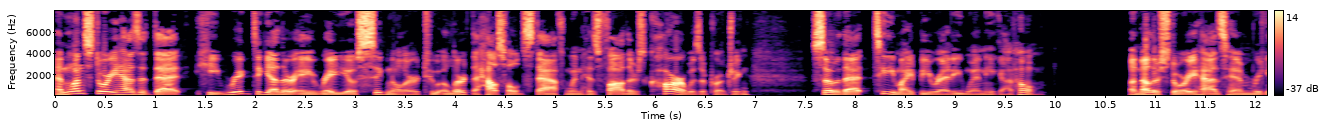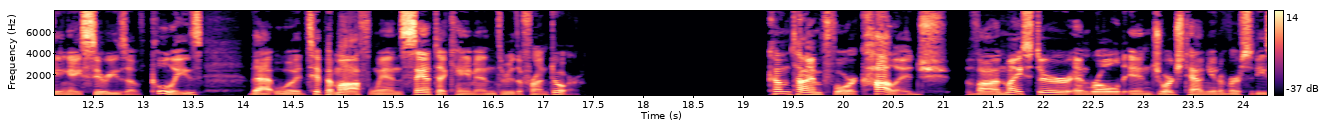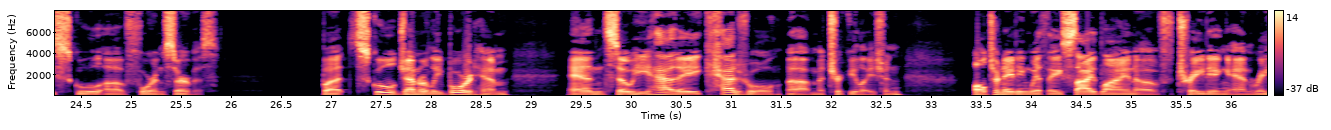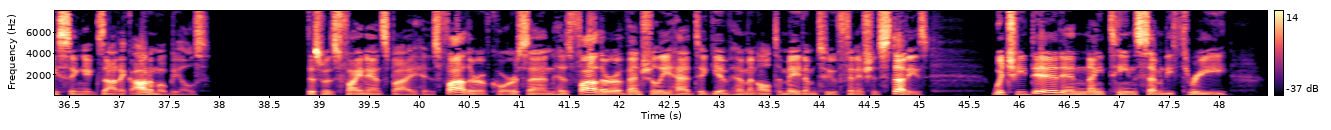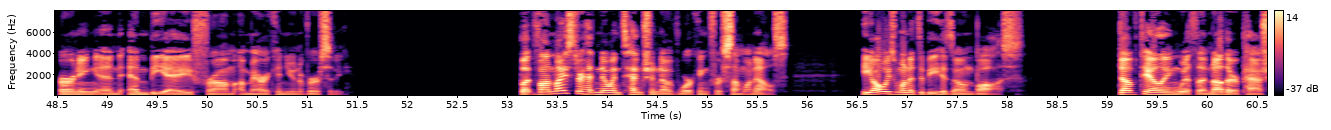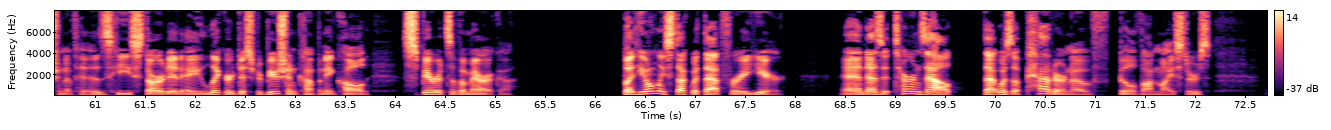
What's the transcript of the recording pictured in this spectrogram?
And one story has it that he rigged together a radio signaler to alert the household staff when his father's car was approaching so that tea might be ready when he got home. Another story has him rigging a series of pulleys that would tip him off when Santa came in through the front door. Come time for college, von Meister enrolled in Georgetown University's School of Foreign Service. But school generally bored him, and so he had a casual uh, matriculation, alternating with a sideline of trading and racing exotic automobiles. This was financed by his father, of course, and his father eventually had to give him an ultimatum to finish his studies, which he did in 1973, earning an MBA from American University. But von Meister had no intention of working for someone else. He always wanted to be his own boss. Dovetailing with another passion of his, he started a liquor distribution company called Spirits of America. But he only stuck with that for a year and as it turns out, that was a pattern of Bill von Meister's,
